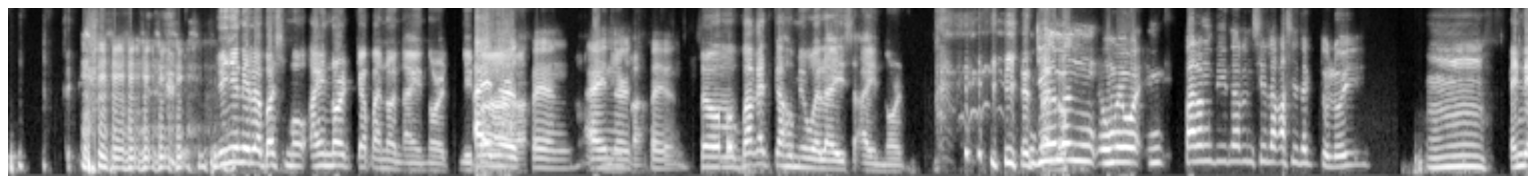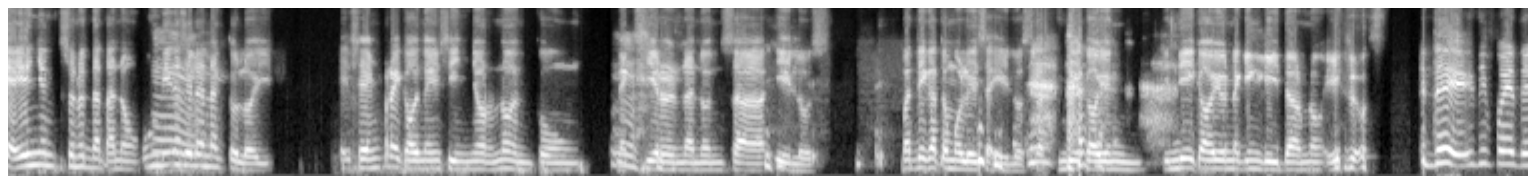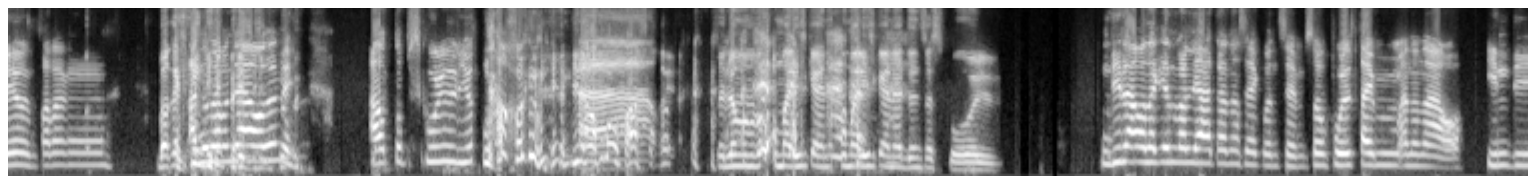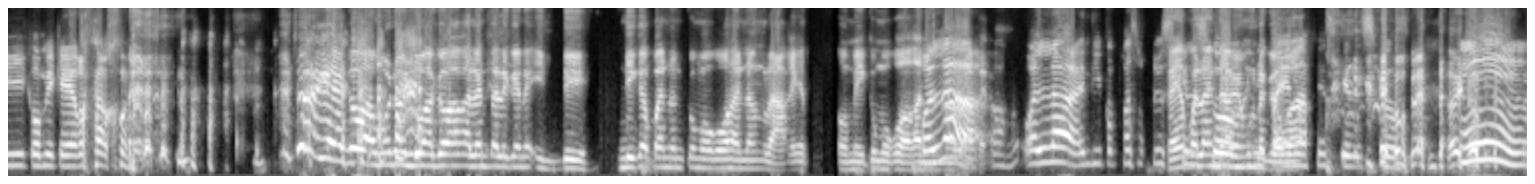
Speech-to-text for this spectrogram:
yun yung nilabas mo, I-North ka pa nun, I-North. Di pa, I-North pa yun. I-North pa. pa yun. So, bakit ka humiwalay sa I-North? hindi naman umiwa, parang di na rin sila kasi nagtuloy. Mm, hindi, yun yung sunod na tanong. Kung hindi mm. na sila nagtuloy, eh, syempre, ikaw na yung senior nun kung next mm. year na nun sa Ilos. Ba't di ka tumuloy sa Ilos? Hindi ikaw yung, hindi ikaw yung naging leader ng Ilos? Hindi, hindi pwede yun. Parang, bakit ano hindi naman na ako nun eh. Out of school youth na ako nun. Hindi na ako ah, pumapasok. so, lum- umalis ka, umalis ka na dun sa school. Hindi na ako nag-enroll yata ng second sem. So, full-time, ano na ako, indie komikero na ako. so, ano ginagawa mo nun? Gumagawa ka lang talaga ng indie. Hindi ka pa nun kumukuha ng racket o may kumukuha ka wala. ng uh, wala. Hindi pa pasok yung Kaya skills pala ko. dami mong Hindi nagawa. pa enough yung skills ko. mm.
